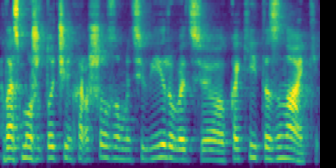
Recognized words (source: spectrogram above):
Вас может очень хорошо замотивировать э, какие-то знаки.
